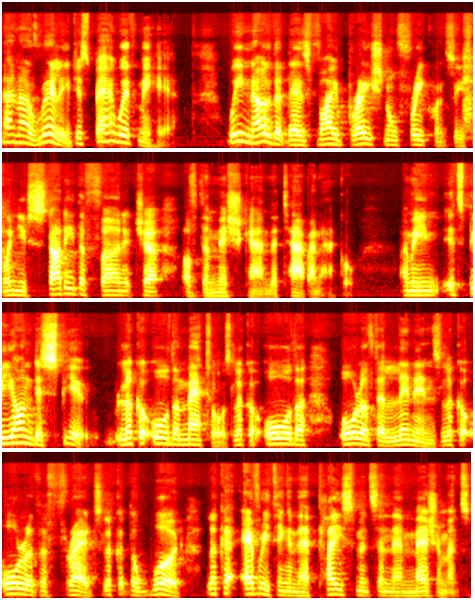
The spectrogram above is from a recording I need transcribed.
No, no, really, just bear with me here. We know that there's vibrational frequencies when you study the furniture of the Mishkan, the tabernacle. I mean, it's beyond dispute. Look at all the metals, look at all the all of the linens, look at all of the threads, look at the wood, look at everything and their placements and their measurements.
